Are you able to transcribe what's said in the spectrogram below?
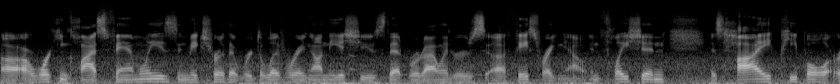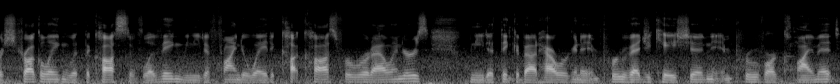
uh, our working class families and make sure that we're delivering on the issues that Rhode Islanders uh, face right now. Inflation is high, people are struggling with the cost of living. We need to find a way to cut costs for Rhode Islanders. We need to think about how we're going to improve education, improve our climate,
